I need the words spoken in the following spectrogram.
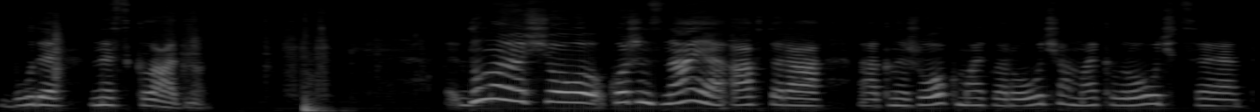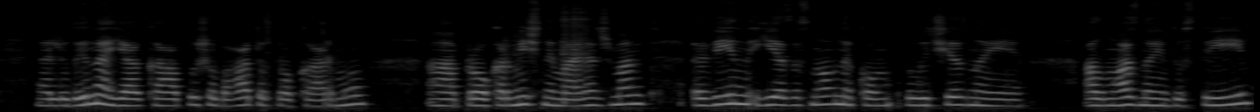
буде нескладно. Думаю, що кожен знає автора книжок Майкла Роуча. Майкл Роуч це людина, яка пише багато про карму, про кармічний менеджмент. Він є засновником величезної алмазної індустрії,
